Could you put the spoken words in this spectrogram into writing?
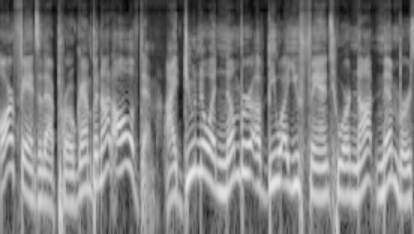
are fans of that program, but not all of them. I do know a number of BYU fans who are not members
